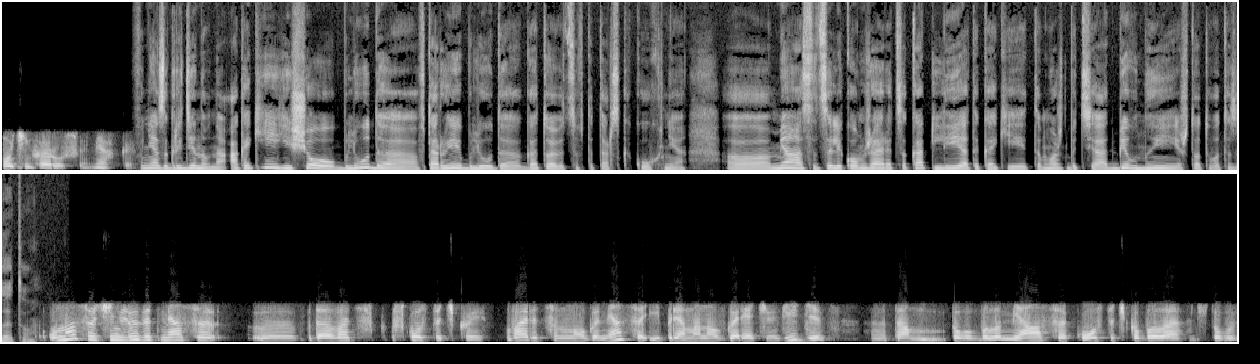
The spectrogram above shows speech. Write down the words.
Очень хорошее, мягкое. Фаня Загрединовна, а какие еще блюда, вторые блюда готовятся в татарской кухне? Э, мясо целиком жарится, котлеты какие-то, может быть, отбивные, что-то вот из этого? У нас очень любят мясо э, подавать с, с косточкой. Варится много мяса, и прямо оно в горячем виде – там то было мясо, косточка была, чтобы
